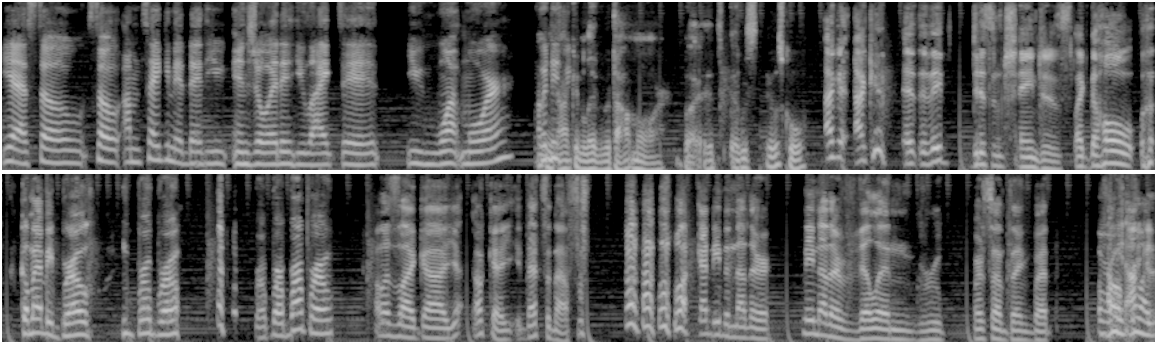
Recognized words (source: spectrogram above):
Yeah. So so I'm taking it that you enjoyed it, you liked it, you want more. I mean, did I you? can live without more, but it, it was it was cool. I could, I could. They did some changes, like the whole "come at me, bro, bro, bro, bro, bro, bro, bro." I was like, uh, "Yeah, okay, that's enough." like, I need another, need another villain group or something. But I mean, I like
